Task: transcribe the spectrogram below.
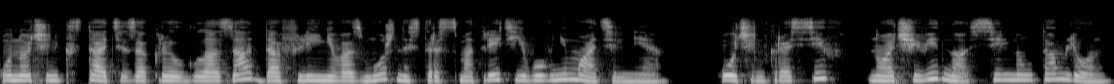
он очень кстати закрыл глаза, дав Лине возможность рассмотреть его внимательнее. Очень красив, но, очевидно, сильно утомлен.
